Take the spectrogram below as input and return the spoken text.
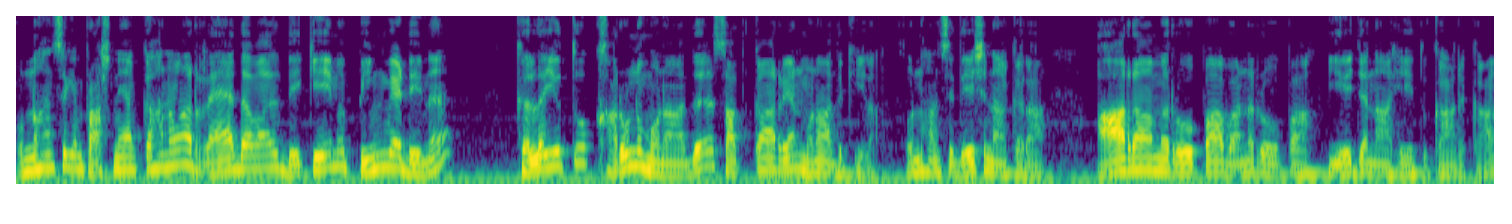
උන්වහන්සේගෙන් ප්‍රශ්නයක් අහනවා රෑදවල් දෙකේම පින් වැඩෙන කළ යුතු කරුණු මොනාද සත්කාරයන් මොනාද කියලා. උන්වහන්සේ දේශනා කරා ආරාම රෝපා වනරෝපා ඒ ජනා හේතුකාරකා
